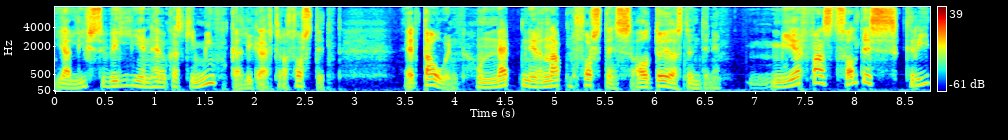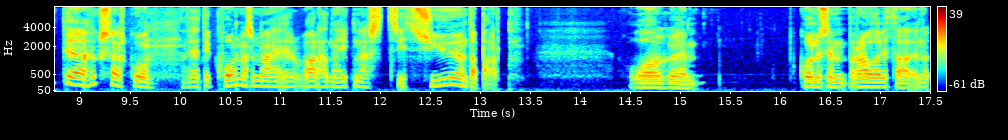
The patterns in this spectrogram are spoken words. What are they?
já, lífsviljin hefur kannski minkað líka eftir að Þorstein er dáin hún nefnir nafn Þorsteins á dauðastundinni. Mér fannst svolítið skrítið að hugsa sko, þetta er kona sem er, var hann að eignast sitt sjöönda barn og um, konu sem ráða við það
